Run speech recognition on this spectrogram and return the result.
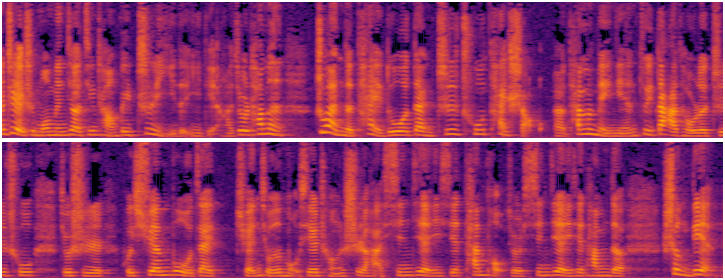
那这也是摩门教经常被质疑的一点哈，就是他们赚的太多，但支出太少啊。他们每年最大头的支出就是会宣布在全球的某些城市哈新建一些 temple，就是新建一些他们的圣殿。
